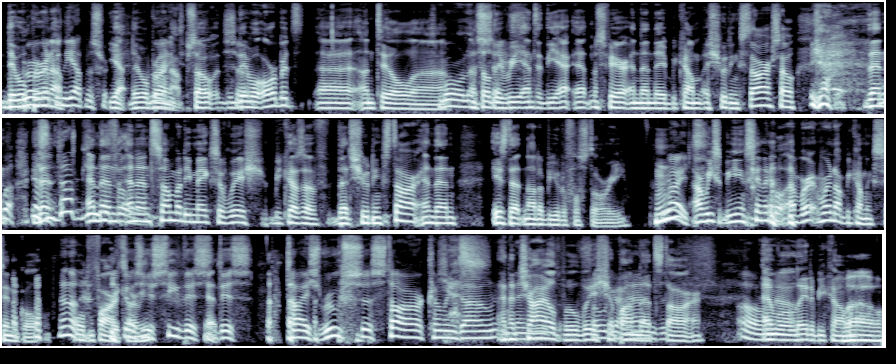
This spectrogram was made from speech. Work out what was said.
They will burn up, up. in the atmosphere? Yeah, they will burn Right. up. So, So- they will orbit uh, until uh, more or less until they re-enter the a- atmosphere, and then they become a shooting star. So Yeah. then, Well, then isn't that and then and then somebody makes a wish because of that shooting star, and then is that not a beautiful story? Hmm? Right. Are we being cynical? Uh, we're, we're not becoming cynical. No, no, old farts, because you see this Yes. this Thijs Roos uh, star coming Yes. down, and a child will wish fold your upon that star, Oh, and no. will later become Wow.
